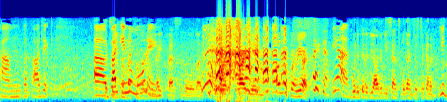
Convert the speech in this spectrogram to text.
um, lethargic. Uh, but in the back from a really morning, late festival, like partying. Oh, look where we are. yeah, Would a bit of yoga be sensible then, just to kind of You'd,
